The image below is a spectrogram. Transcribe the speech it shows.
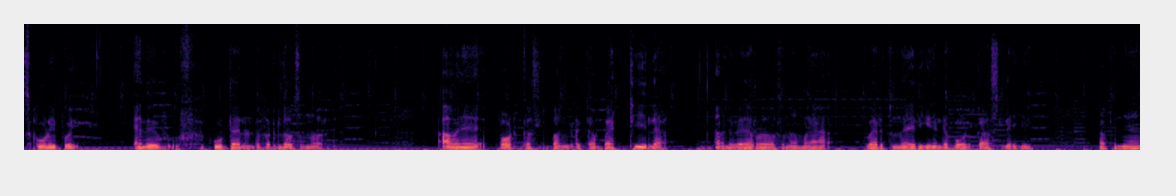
സ്കൂളിൽ പോയി. എന്റെ കൂട്ടുകാരനുണ്ട് ഫിർദോസ് എന്ന് പറഞ്ഞു. അവന് പോഡ്കാസ്റ്റിൽ പങ്കെടുക്കാൻ പറ്റിയില്ല. അവന് വേറെ ദിവസം നമ്മളെ വരുത്തുന്നതായിരിക്കും എന്റെ പോഡ്കാസ്റ്റിലേക്ക് അപ്പം ഞാൻ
